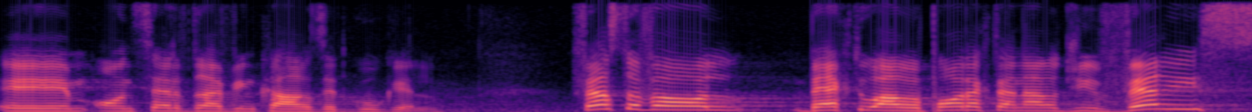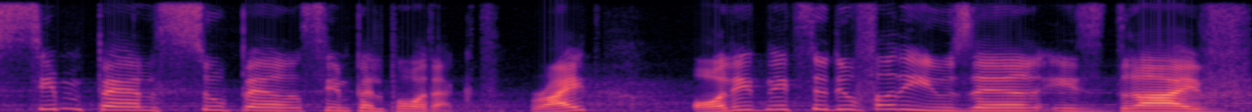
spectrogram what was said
um, on self-driving cars at Google. First of all, back to our product analogy, very simple, super simple product, right? All it needs to do for the user is drive,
